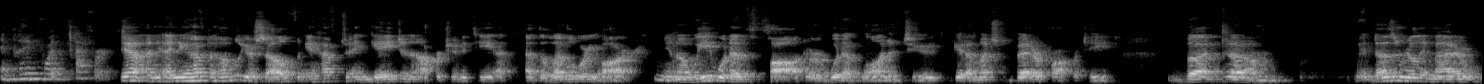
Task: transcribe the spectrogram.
and putting forth effort. Yeah, and, and you have to humble yourself and you have to engage in an opportunity at, at the level where you are. You know, we would have thought or would have wanted to get a much better property, but um, it doesn't really matter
